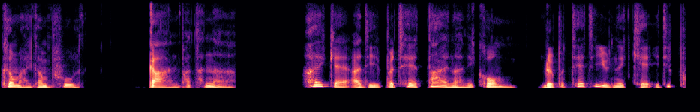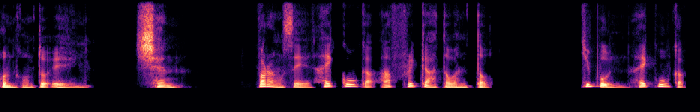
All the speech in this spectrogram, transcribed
เครื่องหมายคำพูด การพัฒนา ให้แก่อดีตประเทศใต้อาณานิคม หรือประเทศที่อยู่ในเขตอิทธิพลของตัวเอง เช่น ฝรั่งเศสให้กู้กับแอฟริกาตะวันตก ญี่ปุ่นให้กู้กับ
